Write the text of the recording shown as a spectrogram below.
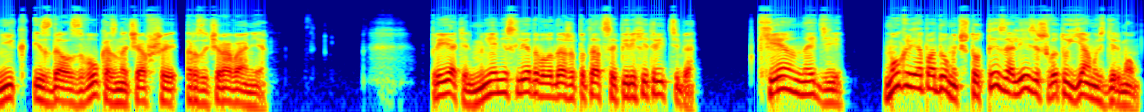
Ник издал звук, означавший разочарование. «Приятель, мне не следовало даже пытаться перехитрить тебя. Кеннеди, Мог ли я подумать, что ты залезешь в эту яму с дерьмом?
